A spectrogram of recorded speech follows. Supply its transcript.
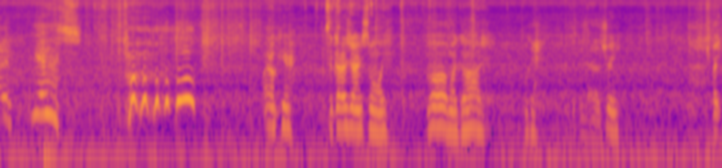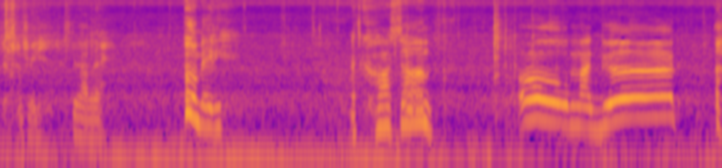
Got him. Yes. I don't care. I got a giant smallie. Oh my god. Okay, get this out of the tree. Right there in the tree. Let's get it out of there. Boom, baby. That's awesome. Oh my god.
